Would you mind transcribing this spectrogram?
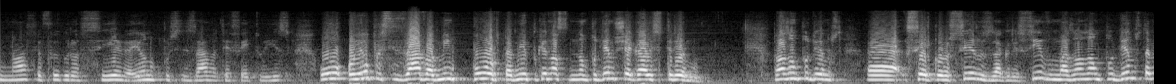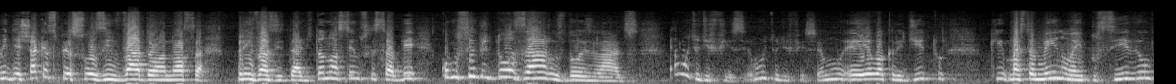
nossa, eu fui grosseira, eu não precisava ter feito isso. Ou, ou eu precisava me impor também, porque nós não podemos chegar ao extremo. Nós não podemos uh, ser grosseiros, agressivos, mas nós não podemos também deixar que as pessoas invadam a nossa privacidade. Então nós temos que saber como sempre dosar os dois lados. É muito difícil, é muito difícil. É, é, eu acredito que, mas também não é impossível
